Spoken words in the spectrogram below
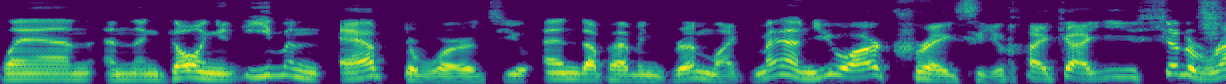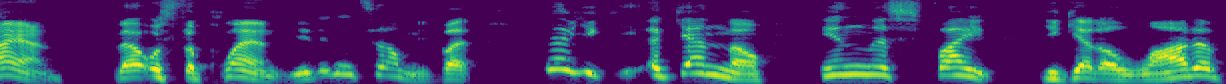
plan and then going. And even afterwards, you end up having Grim like, man, you are crazy. Like, uh, you should have ran. That was the plan. You didn't tell me. But yeah, you, again, though, in this fight, you get a lot of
